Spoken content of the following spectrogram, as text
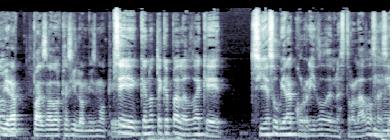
hubiera pasado casi lo mismo que... Sí, que no te quepa la duda que si eso hubiera corrido de nuestro lado, o sea, si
